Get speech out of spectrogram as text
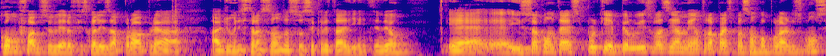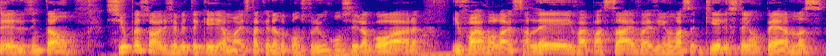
Como o Fábio Silveira fiscaliza a própria administração da sua secretaria, entendeu? É, é, isso acontece por quê? Pelo esvaziamento da participação popular dos conselhos. Então, se o pessoal LGBTQIA está querendo construir um conselho agora e vai rolar essa lei, vai passar e vai vir uma. que eles tenham pernas,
